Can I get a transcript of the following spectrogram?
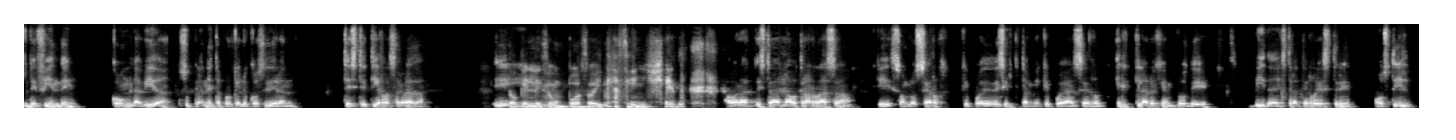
defienden con la vida su planeta porque lo consideran este, tierra sagrada. Y Tóquenles un pozo y te hacen shit. ahora está la otra raza, que son los Zerg, que puede decir también que puedan ser el claro ejemplo de vida extraterrestre hostil.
